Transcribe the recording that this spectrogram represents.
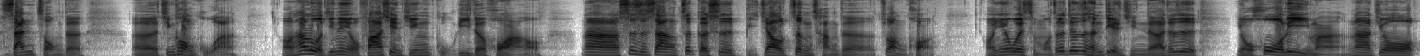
三种的呃金控股啊，哦，他如果今天有发现金股利的话哦，那事实上这个是比较正常的状况哦，因为为什么？这个就是很典型的啊，就是有获利嘛，那就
